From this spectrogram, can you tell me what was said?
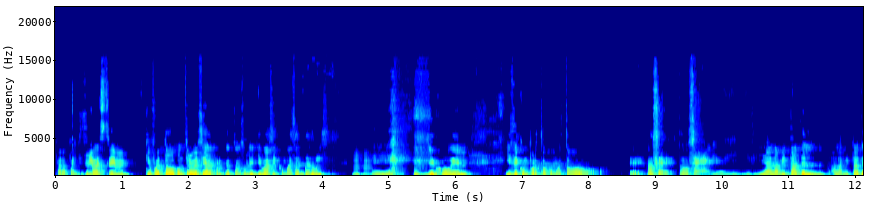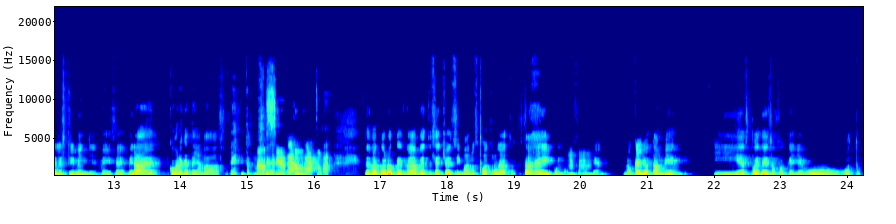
Para participar que fue todo controversial porque Otón Solís llegó así como es el de Dulce. Eh, llegó él y se comportó como todo, eh, no sé, todo serio. Y, a, la mitad del, a la mitad del streaming me dice, mira, eh, ¿cómo era que te llamabas? no sea tonto. Entonces me acuerdo que nuevamente se echó encima a los cuatro gatos que estaban ahí, como, como que no cayó tan bien. Y después de eso fue que llegó Otto.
